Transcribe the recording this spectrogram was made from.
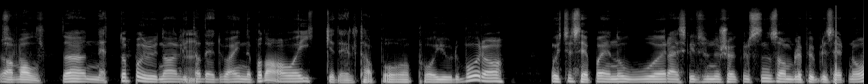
da valgte, nettopp på grunn av litt av det du er inne på, da, å ikke delta på, på julebord. Og, og hvis du ser på NHO reiselivsundersøkelsen som ble publisert nå,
